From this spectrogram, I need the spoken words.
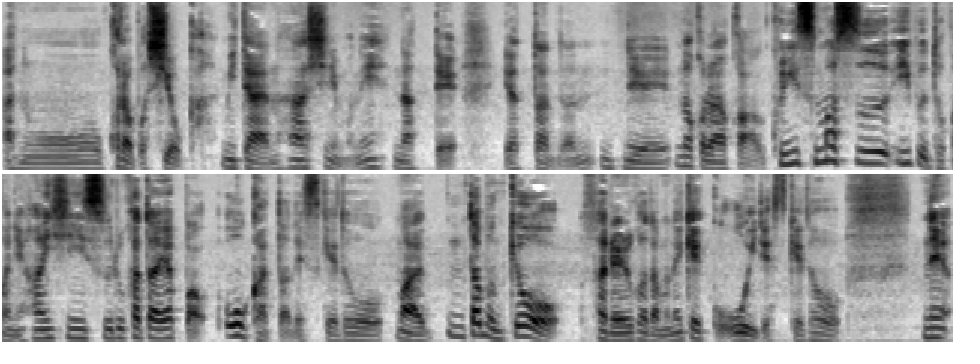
あのーコラボしようか、みたいな話にもね、なってやったんだ。で、だからなんか、クリスマスイブとかに配信する方やっぱ多かったですけど、まあ、多分今日される方もね、結構多いですけど、ね、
